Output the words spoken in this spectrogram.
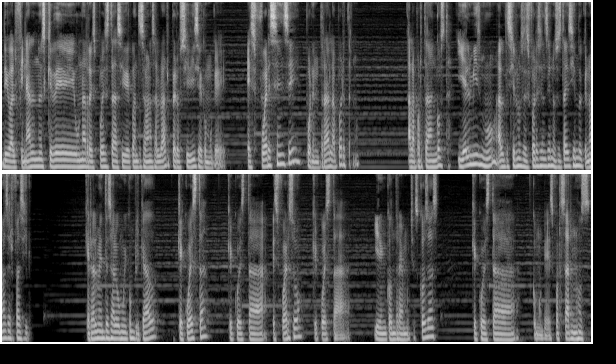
digo, al final no es que dé una respuesta así de cuántos se van a salvar, pero sí dice como que esfuércense por entrar a la puerta, ¿no? a la puerta de angosta. Y él mismo, al decirnos esfuércense, nos está diciendo que no va a ser fácil, que realmente es algo muy complicado, que cuesta, que cuesta esfuerzo, que cuesta ir en contra de muchas cosas, que cuesta como que esforzarnos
